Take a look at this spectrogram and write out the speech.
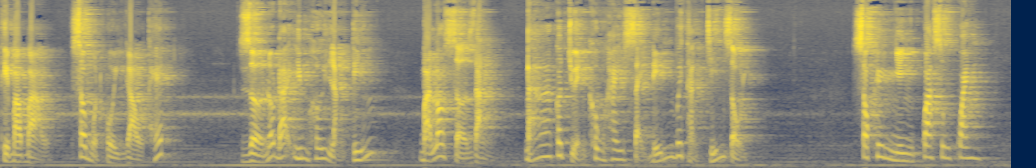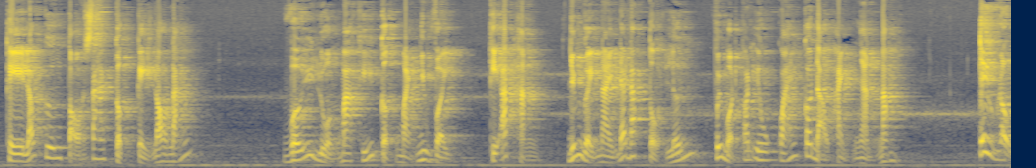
Thì bà bảo sau một hồi gào thét, giờ nó đã im hơi lặng tiếng. Bà lo sợ rằng đã có chuyện không hay xảy đến với thằng Chiến rồi. Sau khi nhìn qua xung quanh thì lão Cương tỏ ra cực kỳ lo lắng. Với luồng ma khí cực mạnh như vậy thì ắt hẳn những người này đã đắc tội lớn với một con yêu quái có đạo hành ngàn năm. Tiêu rồi,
